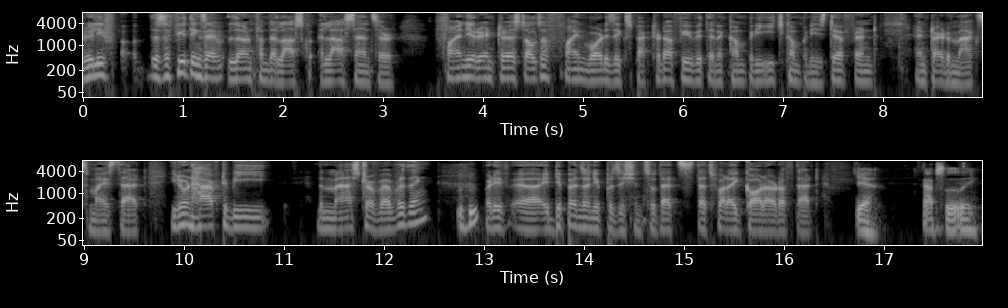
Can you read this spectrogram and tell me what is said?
really, there's a few things I've learned from the last, last answer. Find your interest, also find what is expected of you within a company. Each company is different and try to maximize that. You don't have to be the master of everything, mm-hmm. but if uh, it depends on your position. So that's that's what I got out of that. Yeah, absolutely.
